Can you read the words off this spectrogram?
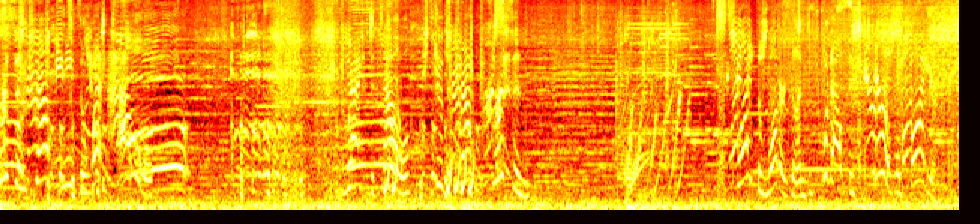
person trapped needs a wet towel! Drag the towel to the trapped person! Slide the water gun to put out this terrible fire!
